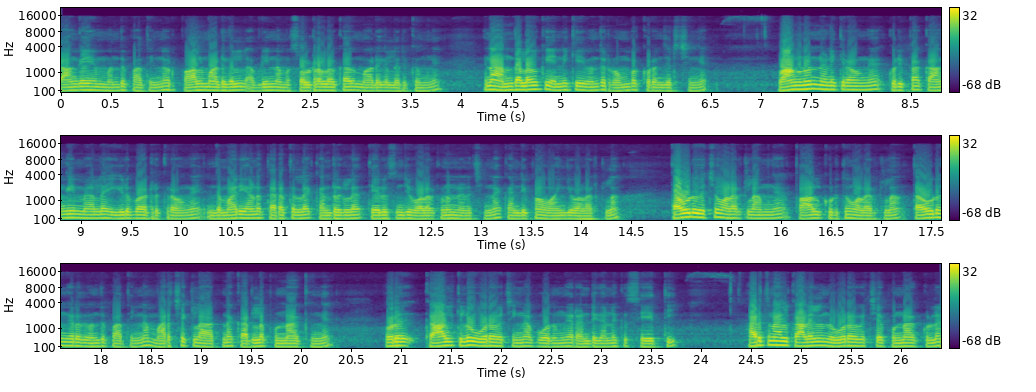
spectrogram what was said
காங்கேயம் வந்து பார்த்திங்கன்னா ஒரு பால் மாடுகள் அப்படின்னு நம்ம சொல்கிற அளவுக்காவது மாடுகள் இருக்குங்க. ஏன்னா அந்தளவுக்கு எண்ணிக்கை வந்து ரொம்ப குறைஞ்சிருச்சுங்க. வாங்கணும்னு நினைக்கிறவங்க குறிப்பாக காங்கேயம் மேலே ஈடுபாடு இருக்கிறவங்க இந்த மாதிரியான தரத்தில் கன்றுகளை தேர்வு செஞ்சு வளர்க்கணும்னு நினச்சிங்கன்னா கண்டிப்பாக வாங்கி வளர்க்கலாம். தவிடு வச்சும் வளர்க்கலாமுங்க பால் கொடுத்தும் வளர்க்கலாம். தவிடுங்கிறது வந்து பார்த்திங்கன்னா மரச்சக்கில் ஆட்டின கடலை புண்ணாக்குங்க. ஒரு கால் கிலோ ஊற வச்சிங்கன்னா போதுங்க ரெண்டு கண்ணுக்கு சேர்த்தி. அடுத்த நாள் காலையில் இந்த ஊற வச்ச புண்ணாக்குள்ளே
